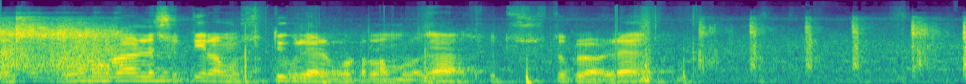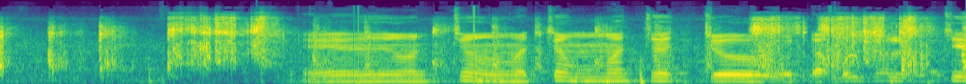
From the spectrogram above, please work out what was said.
ரெண்டு மூணு குளோடில் சுற்றி நம்ம சுற்றிக்குள்ளால போட்டுடலாம் உங்களுக்கு சுற்றி சுற்றுக்குள்ளால ஏ மச்சம் மச்சம் மச்சோ டபுள் கல் வச்சு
